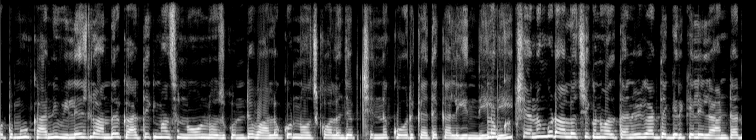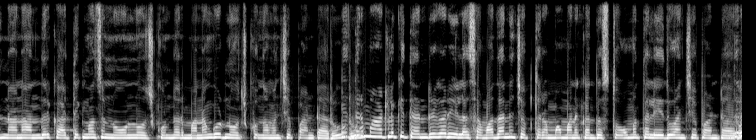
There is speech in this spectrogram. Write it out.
కుటుంబం కానీ విలేజ్లో అందరూ కార్తీక మాసం నోములు నోచుకుంటే వాళ్ళకు కూడా నోచుకోవాలని చెప్పి చిన్న కోరిక అయితే కలిగింది. క్షణం కూడా ఆలోచించకుండా వాళ్ళ తండ్రి గారి దగ్గరికి వెళ్ళి ఇలా అంటారు నాన్న అందరు కార్తీక మాసం నోములు నోచుకుంటారు మనం కూడా నోచుకుందాం అని చెప్పి అంటారు. ఇద్దరు మాటలకి తండ్రి గారు ఇలా సమాధానం చెప్తారమ్మా మనకంత స్తోమత లేదు అని చెప్పి అంటారు.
